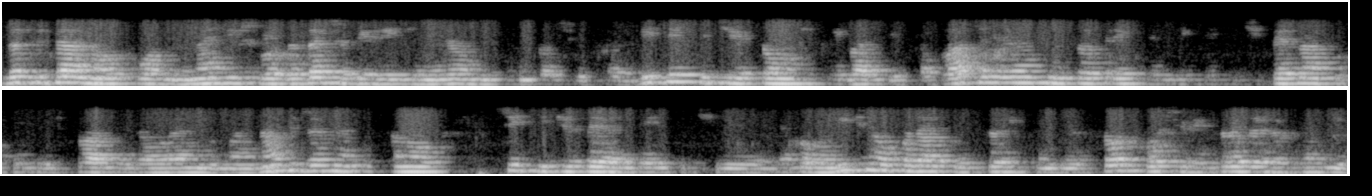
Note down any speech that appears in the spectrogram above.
До спеціального фонду надійшло за перше півріччя мільйон 862 тисячі, в тому числі батьківська плата мільйон 732 тисячі, 15 тисяч плати за оренду майна бюджетних установ, 6,4 тисячі екологічного податку і 108 900 коштів від продажу землі.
